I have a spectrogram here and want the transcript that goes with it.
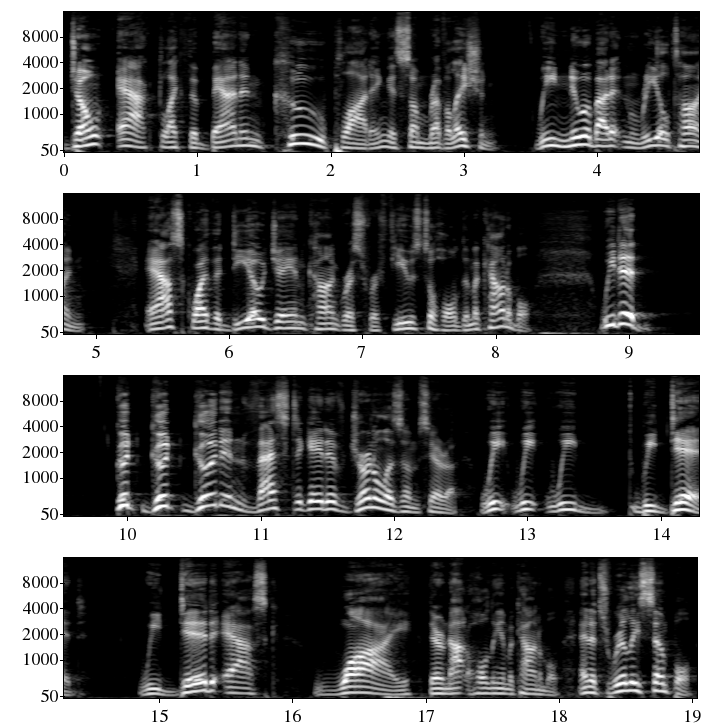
Don't act like the Bannon coup plotting is some revelation. We knew about it in real time. Ask why the DOJ and Congress refused to hold him accountable. We did. Good, good, good investigative journalism, Sarah. We, we, we, we did. We did ask why they're not holding him accountable. And it's really simple.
